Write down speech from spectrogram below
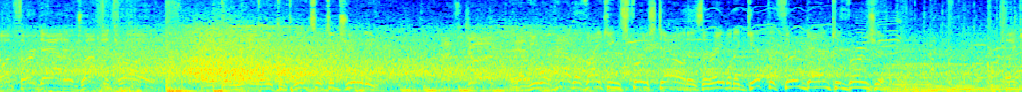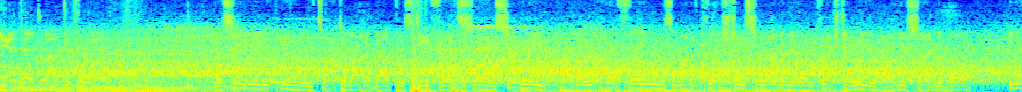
On third down, he'll drop to throw. Open lane, he completes it to Jeudy. Vikings first down as they're able to get the third down conversion. Again, he'll drop to throw. Well, CD, you know, we've talked a lot about this defense, and certainly a lot of things, a lot of questions surrounding their unquestioned leader on this side of the ball. If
